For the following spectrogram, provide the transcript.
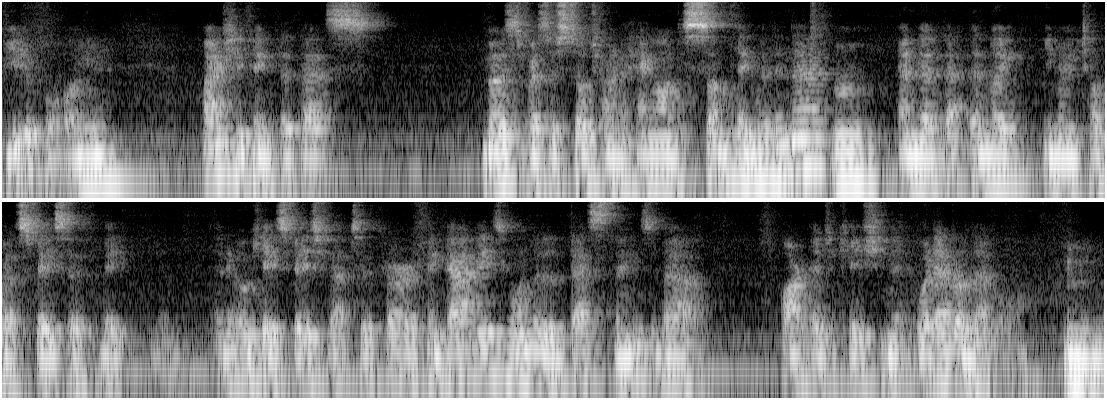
beautiful. I mean, Mm. I actually think that that's most of us are still trying to hang on to something within that, Mm. and that, that and like you know you talk about space of make an okay space for that to occur. I think that is one of the best things about art education at whatever level. Mm.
